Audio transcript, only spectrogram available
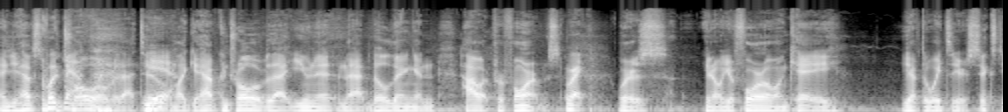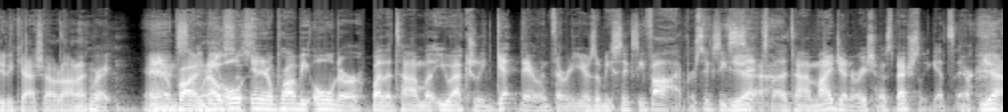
And you have some Quick control math. over that too. Yeah. Like you have control over that unit and that building and how it performs. Right. Whereas, you know, your 401k, you have to wait till you're 60 to cash out on it. Right. And, And, it'll probably be old, is- and it'll probably be older by the time that you actually get there in 30 years. It'll be 65 or 66 Yeah. by the time my generation especially gets there. yeah,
